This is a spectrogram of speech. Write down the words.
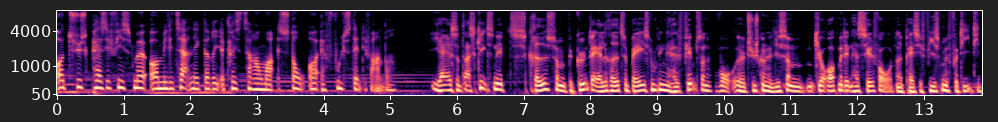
og tysk pacifisme og militærnægteri og krigstraumer står og er fuldstændig forandret. Ja, altså der er sket sådan et skridt, som begyndte allerede tilbage i slutningen af 90'erne, hvor øh, tyskerne ligesom gjorde op med den her selvforordnede pacifisme, fordi de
